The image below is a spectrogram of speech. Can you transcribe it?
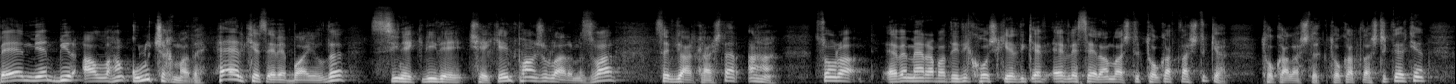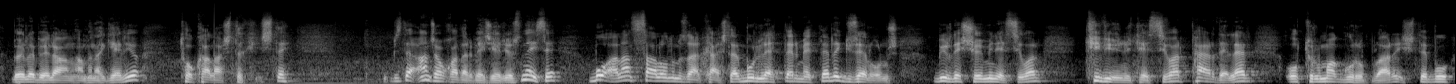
beğenmeyen bir Allah'ın kulu çıkmadı. Herkes eve bayıldı. Sinekliği de çekeyim. Panjurlarımız var. Sevgili arkadaşlar. Aha. Sonra eve merhaba dedik, hoş geldik, ev, evle selamlaştık, tokatlaştık ya. Tokalaştık. Tokatlaştık derken böyle böyle anlamına geliyor. Tokalaştık işte. Biz de ancak o kadar beceriyoruz. Neyse bu alan salonumuz arkadaşlar. Bu ledler metler de güzel olmuş. Bir de şöminesi var. TV ünitesi var. Perdeler, oturma grupları, işte bu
